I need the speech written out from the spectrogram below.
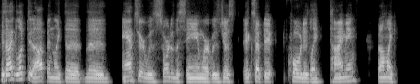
Because i'd looked it up and like the the answer was sort of the same where it was just except it quoted like timing. But i'm like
